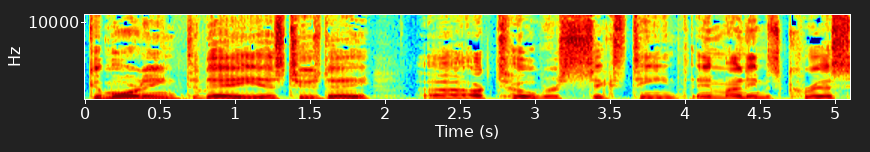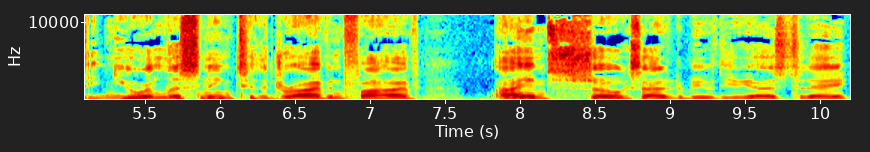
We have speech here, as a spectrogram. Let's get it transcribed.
Good morning. Today is Tuesday, uh, October 16th, and my name is Chris, and you are listening to the Drive in Five. I am so excited to be with you guys today.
